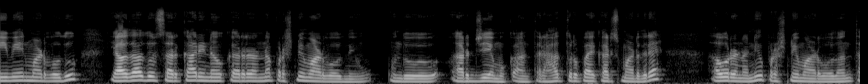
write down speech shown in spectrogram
ನೀವೇನು ಮಾಡ್ಬೋದು? ಯಾವುದಾದ್ರೂ ಸರ್ಕಾರಿ ನೌಕರರನ್ನು ಪ್ರಶ್ನೆ ಮಾಡ್ಬೋದು ನೀವು. ಒಂದು ಅರ್ಜಿಯ ಮುಖಾಂತರ ಹತ್ತು ರೂಪಾಯಿ ಖರ್ಚು ಮಾಡಿದ್ರೆ ಅವರನ್ನು ನೀವು ಪ್ರಶ್ನೆ ಮಾಡ್ಬೋದು ಅಂತ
